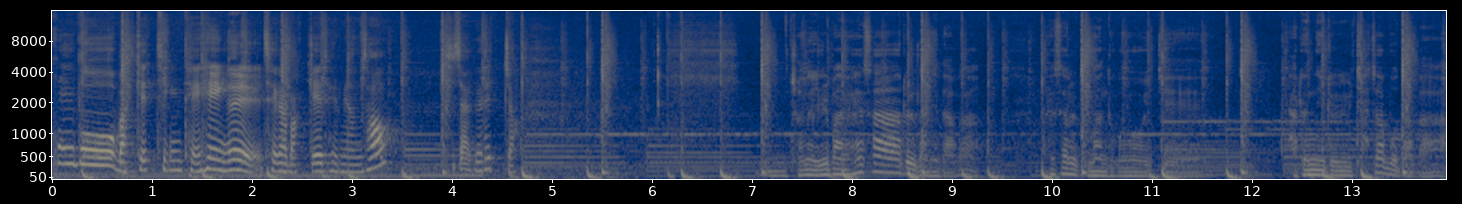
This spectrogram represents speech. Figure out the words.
홍보 마케팅 대행을 제가 맡게 되면서 시작을 했죠. 음, 저는 일반 회사를 다니다가 회사를 그만두고 이제 다른 일을 찾아보다가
